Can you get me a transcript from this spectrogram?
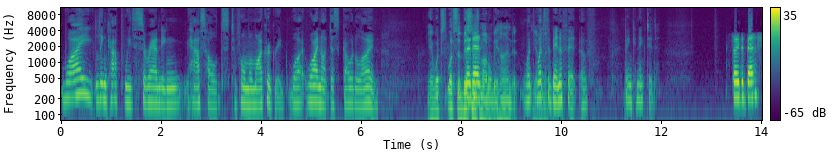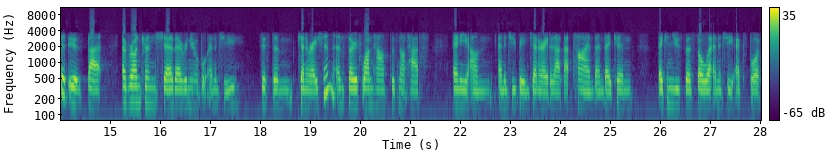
why link up with surrounding households to form a microgrid? Why why not just go it alone? Yeah, what's what's the business there's- model behind it? What Johanna? what's the benefit of being connected? So the benefit is that everyone can share their renewable energy system generation, and so if one house does not have any um, energy being generated at that time, then they can they can use the solar energy export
